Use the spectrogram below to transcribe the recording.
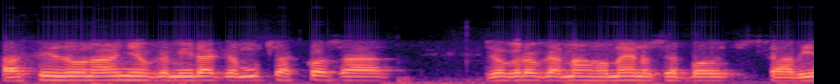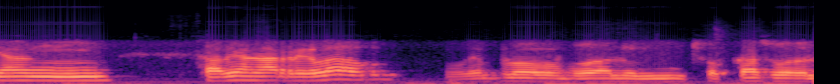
ha sido un año que mira que muchas cosas yo creo que más o menos se, se habían se habían arreglado. Por ejemplo en muchos casos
